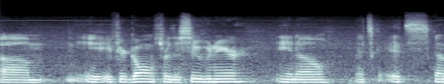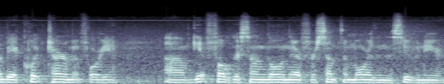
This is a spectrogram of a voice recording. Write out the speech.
um, if you're going for the souvenir, you know, it's it's going to be a quick tournament for you. Um, get focused on going there for something more than the souvenir.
